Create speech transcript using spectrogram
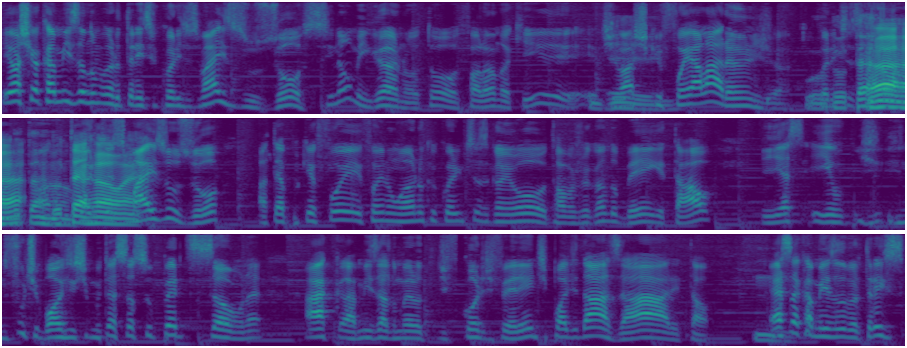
Eu acho que a camisa número 3 que o Corinthians mais usou, se não me engano, eu tô falando aqui, De- eu acho que foi a laranja. que O do Corinthians terrão, do terrão. do o terrão, Corinthians é. mais usou, até porque foi, foi num ano que o Corinthians ganhou, tava jogando bem e tal. E, e e no futebol existe muito essa superstição, né? A camisa número de cor diferente pode dar azar e tal. Hum. Essa camisa número 3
